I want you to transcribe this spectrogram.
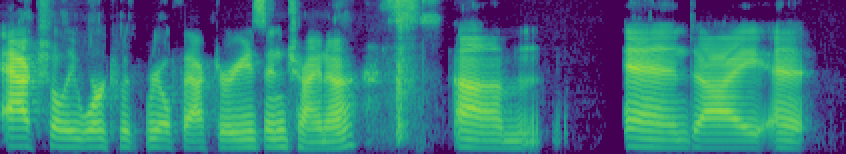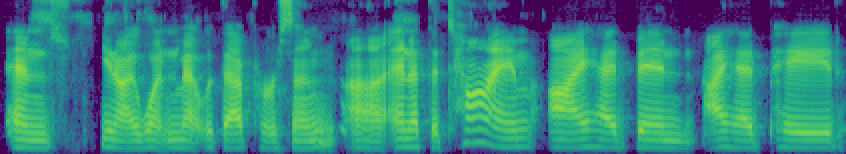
actually worked with real factories in China. Um, and I and you know, I went and met with that person. Uh, and at the time, I had been, I had paid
